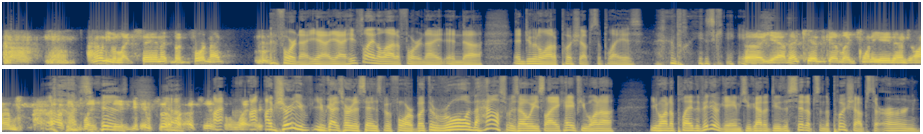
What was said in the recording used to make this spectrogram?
I don't even like saying it, but Fortnite. Fortnite, yeah, yeah. He's playing a lot of Fortnite and uh, and doing a lot of push ups to play his play his game. Uh, yeah, that kid's got like 28 inch arms. he plays video games so Yeah. much. It's I, am sure you've you guys heard us say this before, but the rule in the house was always like, hey, if you wanna you wanna play the video games, you got to do the sit ups and the push ups to earn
